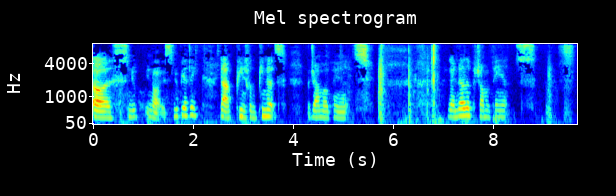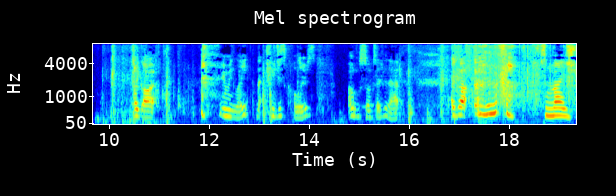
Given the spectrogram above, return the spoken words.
uh Snoop no Snoopy I think. Yeah, peanuts for the peanuts. Pajama pants. I got another pajama pants. I got a ring light that changes colors. I'm so excited for that. I got some nice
